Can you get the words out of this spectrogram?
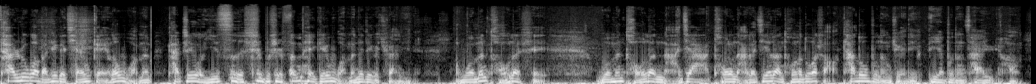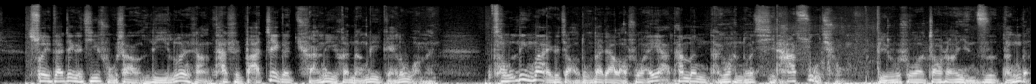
他如果把这个钱给了我们，他只有一次是不是分配给我们的这个权利。我们投了谁，我们投了哪家，投了哪个阶段，投了多少，他都不能决定，也不能参与哈。所以在这个基础上，理论上他是把这个权利和能力给了我们。从另外一个角度，大家老说，哎呀，他们有很多其他诉求，比如说招商引资等等。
